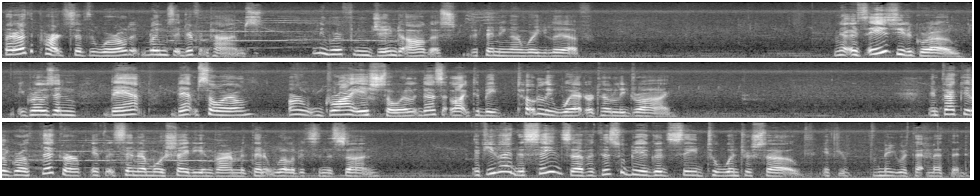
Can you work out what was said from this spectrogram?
But other parts of the world, it blooms at different times, anywhere from June to August, depending on where you live. Now, it's easy to grow. It grows in damp, damp soil or dryish soil. It doesn't like to be totally wet or totally dry. In fact, it'll grow thicker if it's in a more shady environment than it will if it's in the sun. If you had the seeds of it, this would be a good seed to winter sow, if you're familiar with that method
